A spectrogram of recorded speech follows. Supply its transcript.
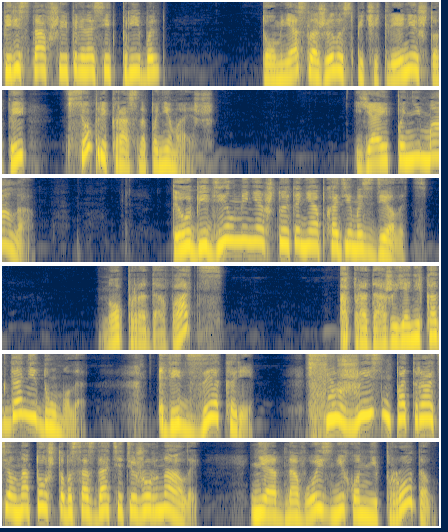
переставшие приносить прибыль, то у меня сложилось впечатление, что ты все прекрасно понимаешь. Я и понимала. Ты убедил меня, что это необходимо сделать. Но продавать? О продаже я никогда не думала. Ведь Зекари всю жизнь потратил на то, чтобы создать эти журналы. Ни одного из них он не продал.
